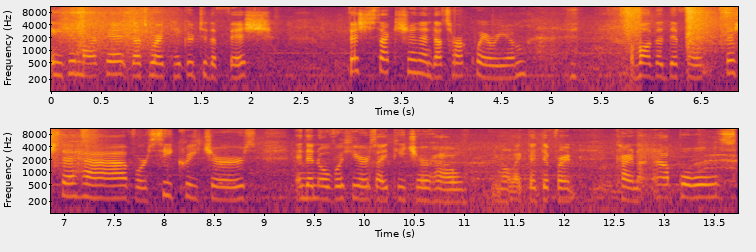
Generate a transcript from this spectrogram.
Asian market, that's where I take her to the fish fish section and that's her aquarium of all the different fish they have or sea creatures. And then over here is I teach her how, you know, like the different kind of apples,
